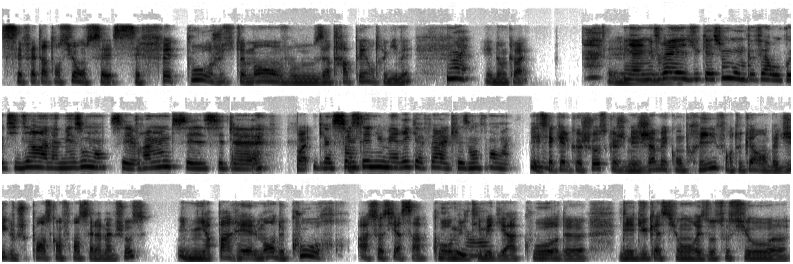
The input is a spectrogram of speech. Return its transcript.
c'est fait attention, c'est fait pour justement vous attraper, entre guillemets. Ouais. Et donc, ouais. Il y a une vraie éducation qu'on peut faire au quotidien à la maison. Hein. C'est vraiment c'est de la, de la santé numérique à faire avec les enfants. Ouais. Et c'est quelque chose que je n'ai jamais compris. en tout cas, en Belgique, je pense qu'en France, c'est la même chose. Il n'y a pas réellement de cours associés à ça. Cours multimédia, cours d'éducation, réseaux sociaux. Euh,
